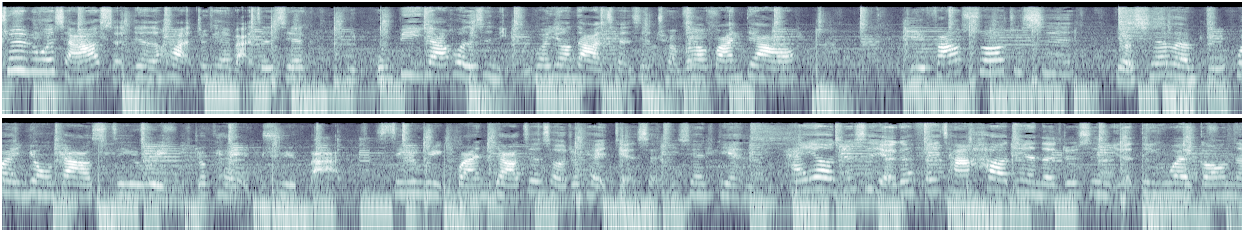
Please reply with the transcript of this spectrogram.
所以如果想要省电的话，你就可以把这些你不必要或者是你不会用到的程式全部都关掉哦。比方说，就是。有些人不会用到 Siri，你就可以去把 Siri 关掉，这时候就可以节省一些电力。还有就是有一个非常耗电的，就是你的定位功能，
